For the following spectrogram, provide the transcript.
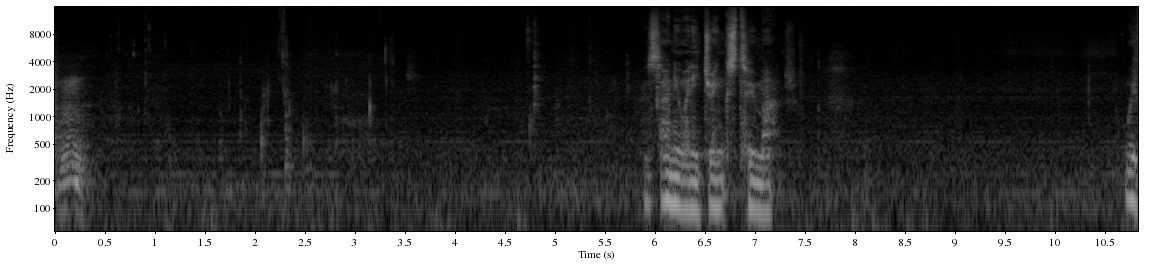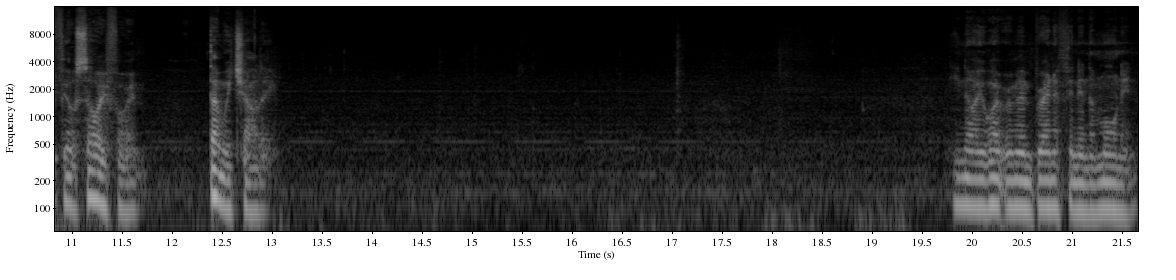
Hmm. It's only when he drinks too much. We feel sorry for him, don't we, Charlie? You know he won't remember anything in the morning.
